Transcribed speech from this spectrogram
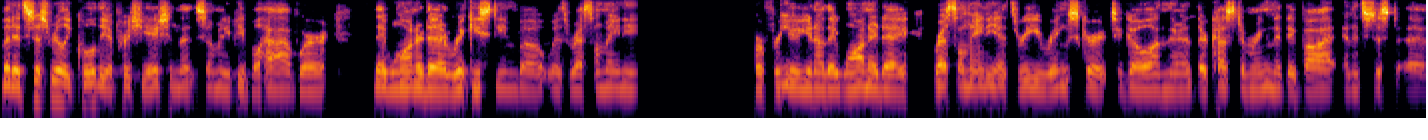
but it's just really cool the appreciation that so many people have where they wanted a Ricky Steamboat with WrestleMania. Or for you, you know, they wanted a WrestleMania 3 ring skirt to go on their their custom ring that they bought and it's just uh,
